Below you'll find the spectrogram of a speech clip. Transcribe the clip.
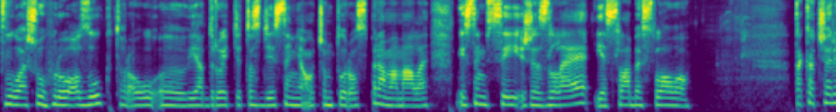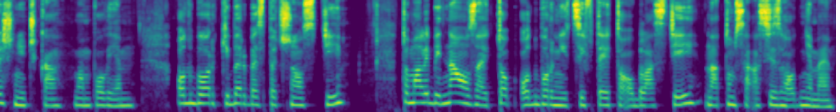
tú vašu hrôzu, ktorou uh, vyjadrujete to zdesenie, o čom tu rozprávam, ale myslím si, že zlé je slabé slovo taká čerešnička, vám poviem. Odbor kyberbezpečnosti, to mali byť naozaj top odborníci v tejto oblasti, na tom sa asi zhodneme.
